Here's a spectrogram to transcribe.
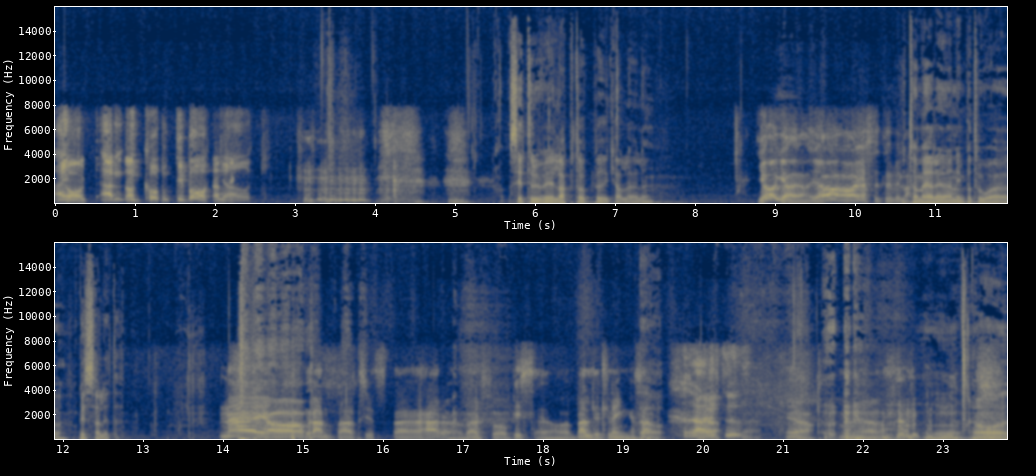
Nej, Jag, ja, kom tillbaka och... Sitter du vid laptop, Kalle? Eller? Ja, ja, ja. Ja, ja jag sitter vid Ta med dig den in på toa och pissa lite. Nej, jag väntar tills det här är över så pissar jag väldigt länge sen. Ja. Det. Ja, men eh, Mm. ja,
